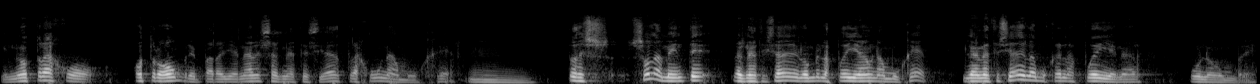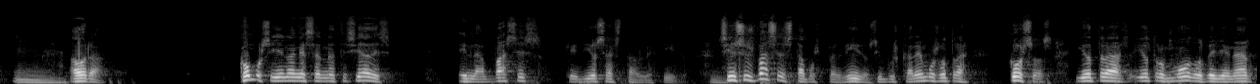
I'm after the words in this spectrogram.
y no trajo otro hombre para llenar esas necesidades, trajo una mujer. Mm. Entonces, solamente las necesidades del hombre las puede llenar una mujer y las necesidades de la mujer las puede llenar un hombre. Mm. Ahora, ¿cómo se llenan esas necesidades? En las bases que Dios ha establecido. Mm. Si en sus bases estamos perdidos y buscaremos otras cosas y, otras, y otros modos de llenar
